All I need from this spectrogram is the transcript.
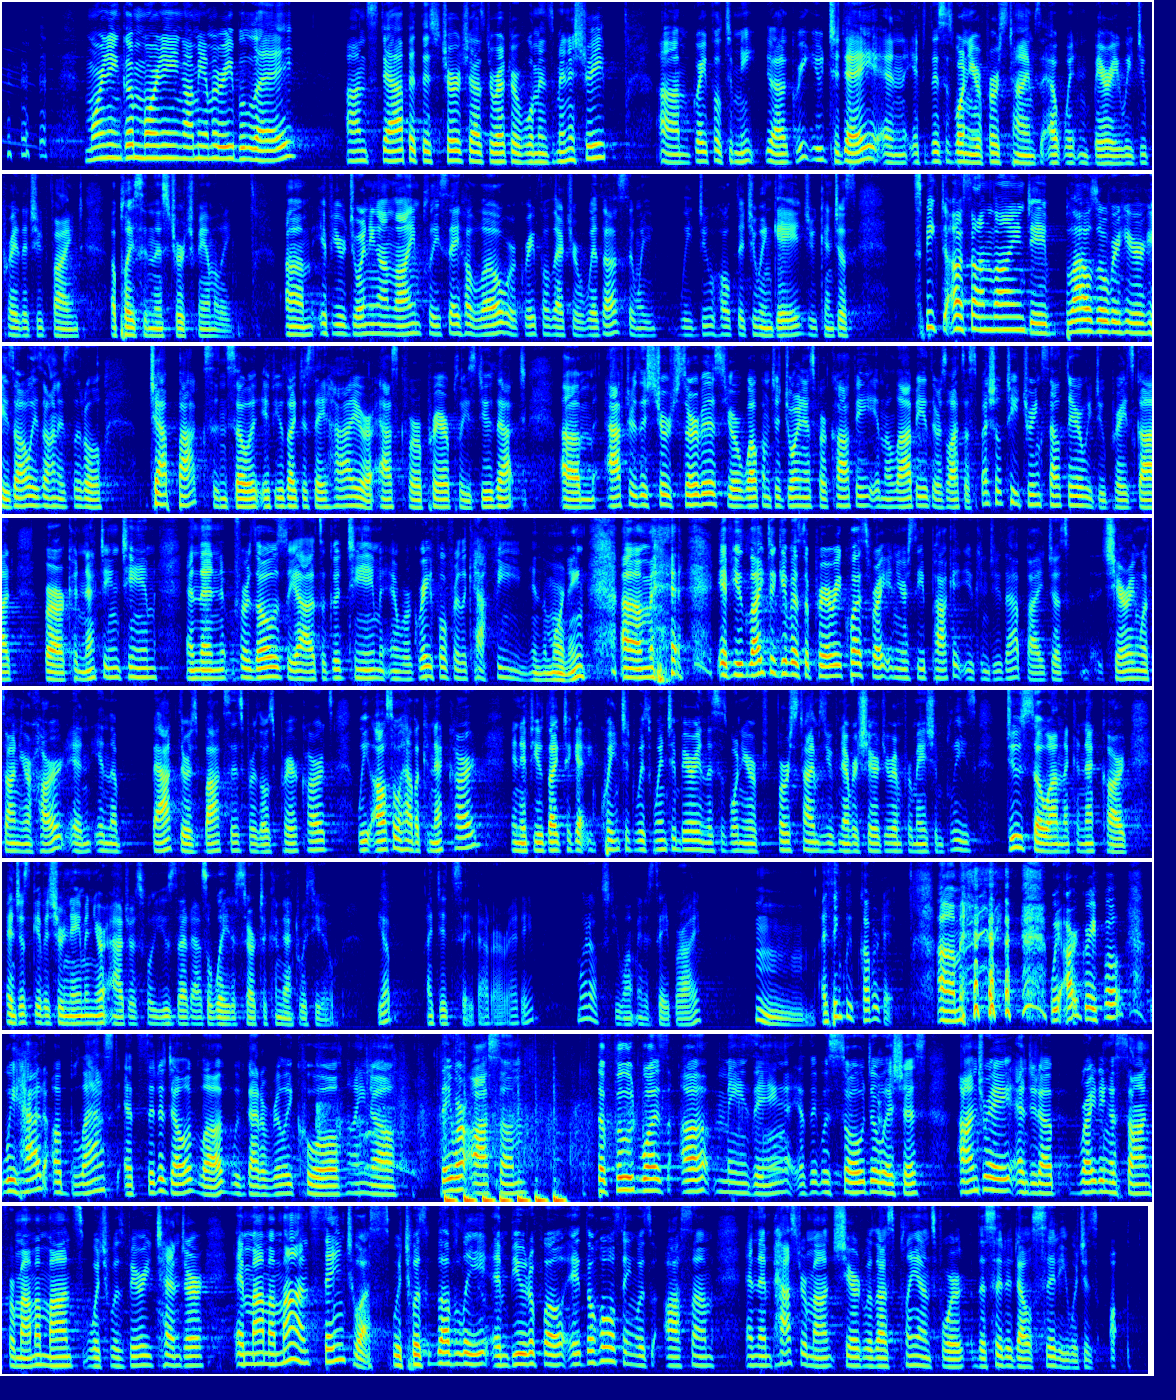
Morning, good morning. I'm Anne Marie Boulay on staff at this church as Director of Women's Ministry. I'm grateful to meet, uh, greet you today. And if this is one of your first times at Wintonbury, we do pray that you'd find a place in this church family. Um, if you're joining online, please say hello. We're grateful that you're with us, and we, we do hope that you engage. You can just speak to us online. Dave Blau's over here. He's always on his little chat box. And so if you'd like to say hi or ask for a prayer, please do that. Um, after this church service, you're welcome to join us for coffee in the lobby. There's lots of specialty drinks out there. We do praise God for our connecting team. And then for those, yeah, it's a good team, and we're grateful for the caffeine in the morning. Um, if you'd like to give us a prayer request right in your seat pocket, you can do that by just sharing what's on your heart. And in the back, there's boxes for those prayer cards. We also have a Connect card. And if you'd like to get acquainted with Wintonbury, and this is one of your first times you've never shared your information, please do so on the Connect card and just give us your name and your address. We'll use that as a way to start to connect with you. Yep, I did say that already. What else do you want me to say, Bry? Hmm, I think we've covered it. Um, we are grateful. We had a blast at Citadel of Love. We've got a really cool, I know, they were awesome. The food was amazing. It was so delicious. Andre ended up writing a song for Mama Mance, which was very tender. And Mama Mance sang to us, which was lovely and beautiful. It, the whole thing was awesome. And then Pastor Mance shared with us plans for the Citadel City, which is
